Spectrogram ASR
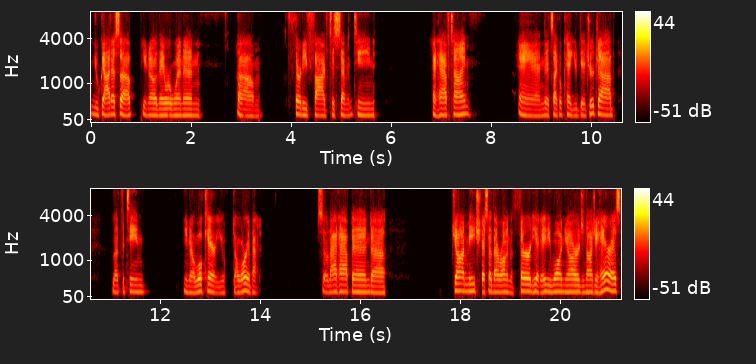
you got us up. You know, they were winning um, 35 to 17 at halftime. And it's like, okay, you did your job. Let the team, you know, we'll carry you. Don't worry about it. So that happened. Uh, John Metchie, I said that wrong in the third. He had 81 yards. Najee Harris,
